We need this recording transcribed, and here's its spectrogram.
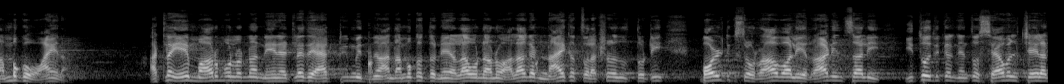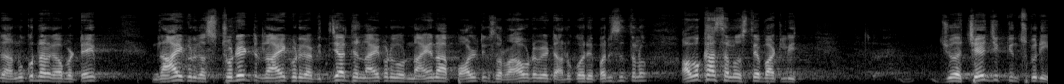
నమ్మకం ఆయన. అట్లా ఏ మారుమూలు ఉన్నా నేను ఎట్లయితే యాక్టింగ్ మీద నా నమ్మకంతో నేను ఎలా ఉన్నానో అలాగే నాయకత్వ లక్షణాలతోటి పాలిటిక్స్లో రావాలి రాణించాలి ఇతోధికంగా ఎంతో సేవలు చేయాలని అనుకున్నారు కాబట్టి నాయకుడిగా స్టూడెంట్ నాయకుడిగా విద్యార్థి నాయకుడిగా ఉన్న ఆయన పాలిటిక్స్లో రావడం ఏంటి అనుకోని పరిస్థితుల్లో అవకాశాలు వస్తే వాటిని చేజిక్కించుకుని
